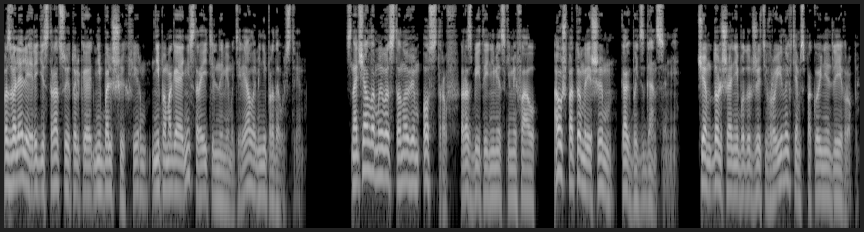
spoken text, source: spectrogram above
Позволяли регистрацию только небольших фирм, не помогая ни строительными материалами, ни продовольствием. Сначала мы восстановим остров, разбитый немецкими фау, а уж потом решим, как быть с гансами. Чем дольше они будут жить в руинах, тем спокойнее для Европы.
